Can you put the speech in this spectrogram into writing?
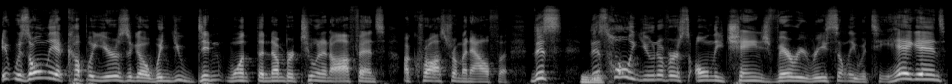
it was only a couple years ago when you didn't want the number two in an offense across from an alpha. This mm-hmm. this whole universe only changed very recently with Tee Higgins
